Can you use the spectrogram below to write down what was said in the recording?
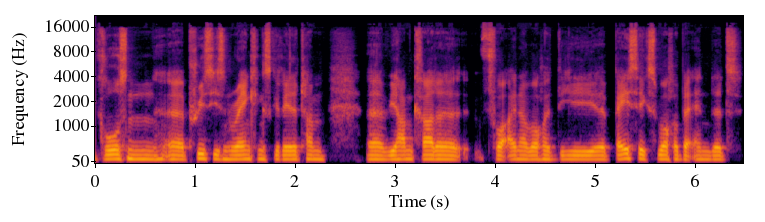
großen äh, Preseason-Rankings geredet haben. Äh, wir haben gerade vor einer Woche die Basics-Woche beendet.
